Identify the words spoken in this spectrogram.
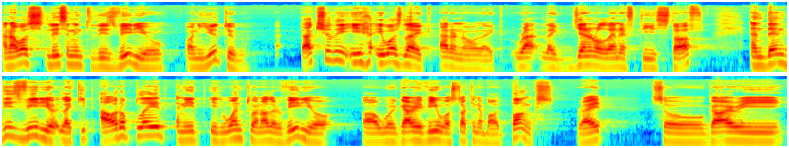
and I was listening to this video on YouTube, actually it, it was like i don't know like ra- like general nft stuff. And then this video like it auto played and it, it went to another video uh, where gary vee was talking about punks right? So gary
